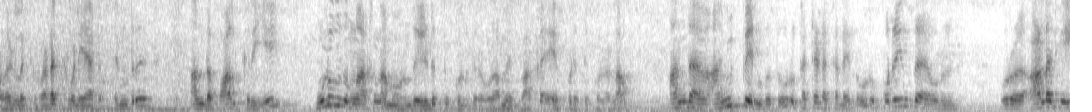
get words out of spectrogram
வடகிழக்கு வடக்கு வழியாக சென்று அந்த பால்கரியை முழுவதுமாக நம்ம வந்து எடுத்துக்கொள்கிற ஒரு அமைப்பாக ஏற்படுத்திக் கொள்ளலாம். அந்த அமைப்பு என்பது ஒரு கட்டிடக்கலையில் ஒரு குறைந்த ஒரு ஒரு அழகை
